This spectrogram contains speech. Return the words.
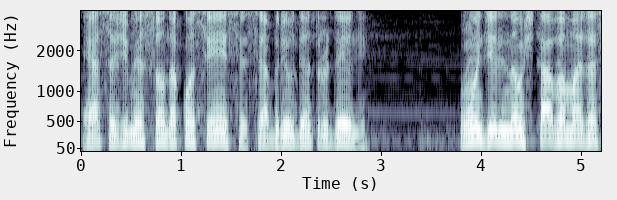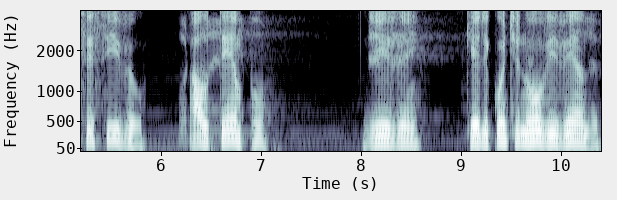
essa dimensão da consciência se abriu dentro dele onde ele não estava mais acessível ao tempo. Dizem que ele continuou vivendo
